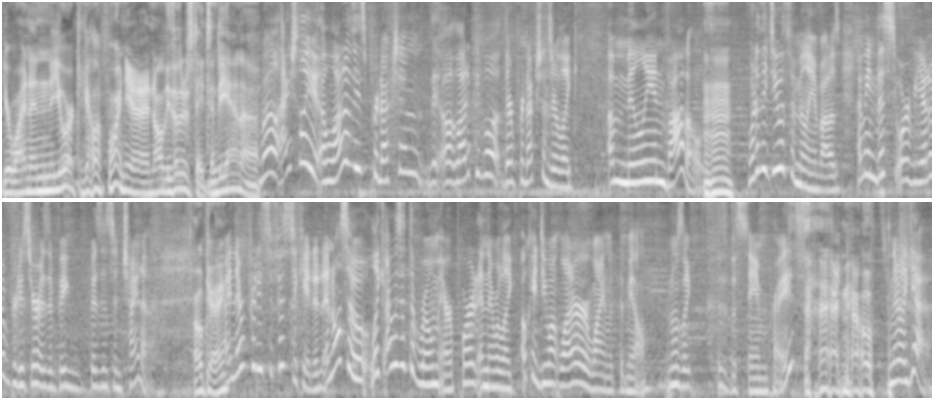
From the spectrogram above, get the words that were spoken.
your wine in New York and California and all these other states Indiana Well, actually, a lot of these production, a lot of people, their productions are like a million bottles. Mm-hmm. What do they do with a million bottles? I mean, this Orvieto producer has a big business in China. okay And they're pretty sophisticated. And also, like, I was at the Rome airport and they were like, okay, do you want water or wine with the meal? And I was like, is it the same price? I know And they're like, yeah.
